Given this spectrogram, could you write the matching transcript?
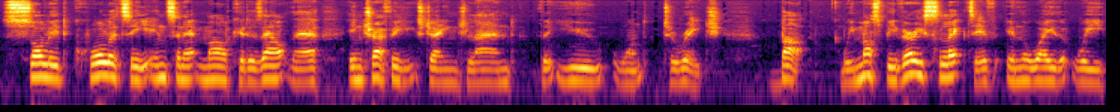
solid quality internet marketers out there in traffic exchange land that you want to reach. But we must be very selective in the way that we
